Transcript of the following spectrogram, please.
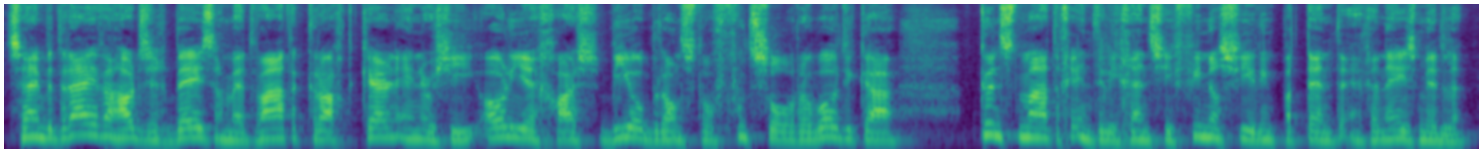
Zijn bedrijven houden zich bezig met waterkracht, kernenergie, olie en gas, biobrandstof, voedsel, robotica, kunstmatige intelligentie, financiering, patenten en geneesmiddelen.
